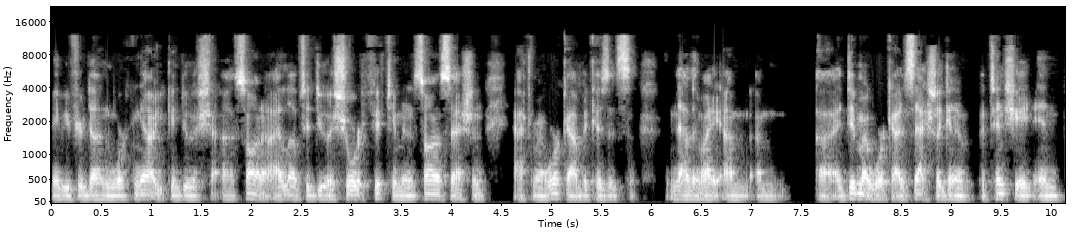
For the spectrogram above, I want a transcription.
maybe if you're done working out, you can do a, sh- a sauna. I love to do a short 15 minute sauna session after my workout because it's now that I'm, I'm uh, I did my workout, it's actually going to potentiate and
